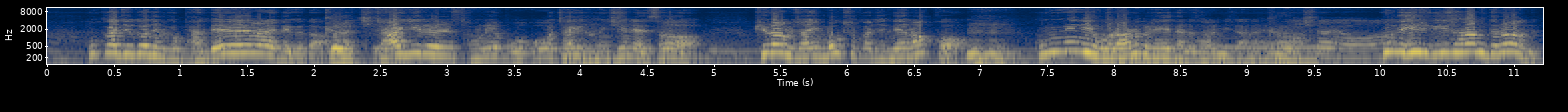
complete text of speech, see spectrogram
아. 국가 지도자는 그 반대해야 되거든. 그렇지. 자기를 손해 보고 자기 음. 헌신해서 음. 필요하면 자기 목숨까지 내놓고 음. 국민이 원하는 걸 해야 되는 사람이잖아요. 그렇지. 맞아요. 그런데 이, 이 사람들은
